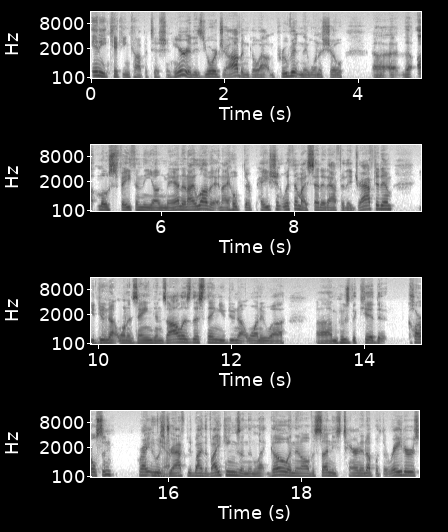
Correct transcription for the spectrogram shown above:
any kicking competition here. It is your job and go out and prove it. And they want to show uh, the utmost faith in the young man. And I love it. And I hope they're patient with him. I said it after they drafted him. You do yeah. not want to Zane Gonzalez this thing. You do not want to, uh, um, who's the kid that Carlson, right? Who was yeah. drafted by the Vikings and then let go. And then all of a sudden he's tearing it up with the Raiders.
